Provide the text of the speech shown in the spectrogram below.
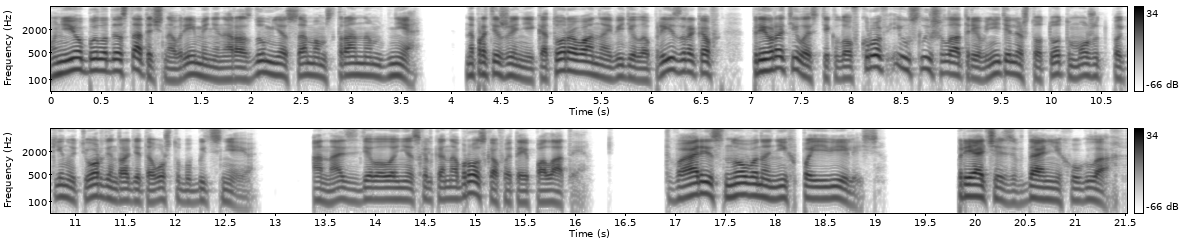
У нее было достаточно времени на раздумья о самом странном дне, на протяжении которого она видела призраков, превратила стекло в кровь и услышала от ревнителя, что тот может покинуть орден ради того, чтобы быть с нею. Она сделала несколько набросков этой палаты. Твари снова на них появились, прячась в дальних углах.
